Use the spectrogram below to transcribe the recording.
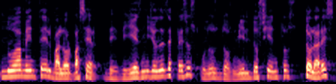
Nuevamente el valor va a ser de 10 millones de pesos, unos 2.200 dólares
